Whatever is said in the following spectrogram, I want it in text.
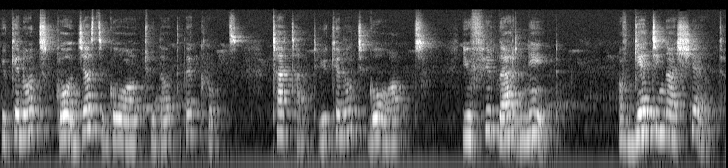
You cannot go just go out without the clothes. Tattered. You cannot go out. You feel that need of getting a shelter.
